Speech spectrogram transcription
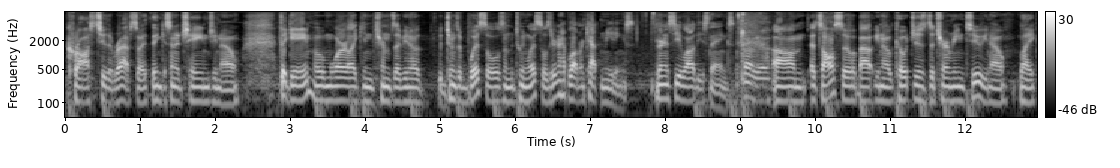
across to the refs. So I think it's going to change, you know, the game a little more like in terms of, you know, in terms of whistles and between whistles, you're going to have a lot more captain meetings. You're going to see a lot of these things. Oh, yeah. Um, it's also about, you know, coaches determining too, you know, like,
